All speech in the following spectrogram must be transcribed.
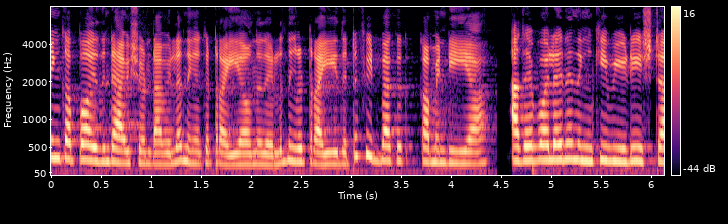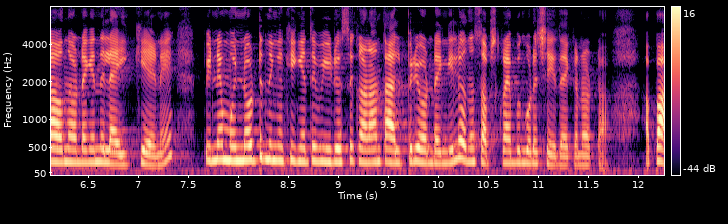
നിങ്ങൾക്കപ്പോൾ ഇതിന്റെ ആവശ്യം ഉണ്ടാവില്ല. നിങ്ങൾക്ക് ട്രൈ ആവുന്നതേ ഉള്ളൂ. നിങ്ങൾ ട്രൈ ചെയ്തിട്ട് ഫീഡ്ബാക്ക് കമന്റ് ചെയ്യുക. അതേപോലെ തന്നെ നിങ്ങൾക്ക് ഈ വീഡിയോ ഇഷ്ടമാവുന്നുണ്ടെങ്കിൽ ഒന്ന് ലൈക്ക് ചെയ്യണേ. പിന്നെ മുന്നോട്ട് നിങ്ങൾക്ക് ഇങ്ങനത്തെ വീഡിയോസ് കാണാൻ താല്പര്യം ഉണ്ടെങ്കിൽ ഒന്ന് സബ്സ്ക്രൈബും കൂടെ ചെയ്തേക്കണം കേട്ടോ. അപ്പോൾ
